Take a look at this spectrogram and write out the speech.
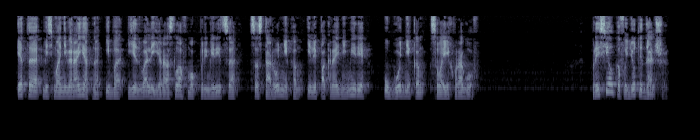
Это весьма невероятно, ибо едва ли Ярослав мог примириться со сторонником или, по крайней мере, угодником своих врагов. Приселков идет и дальше.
